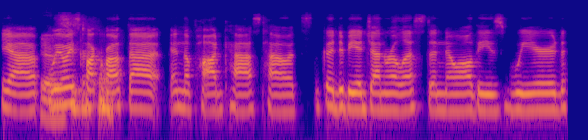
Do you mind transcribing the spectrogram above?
Yeah, yeah we always talk about that in the podcast. How it's good to be a generalist and know all these weird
